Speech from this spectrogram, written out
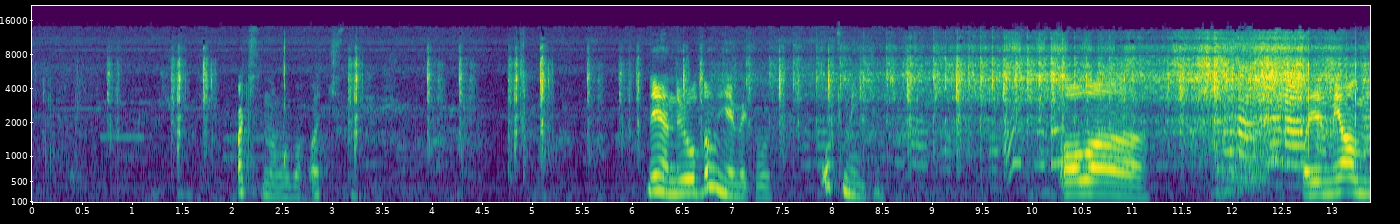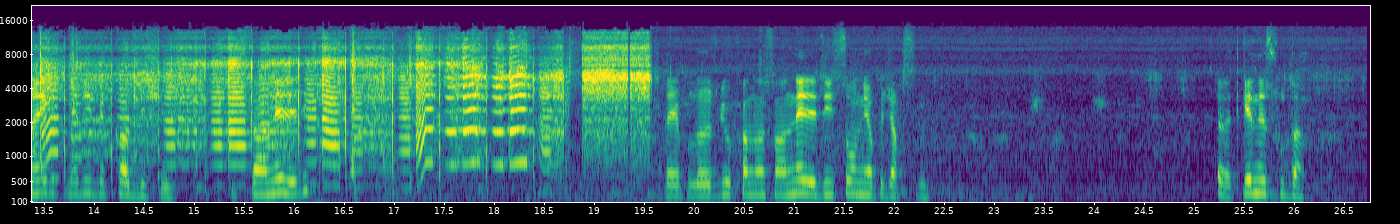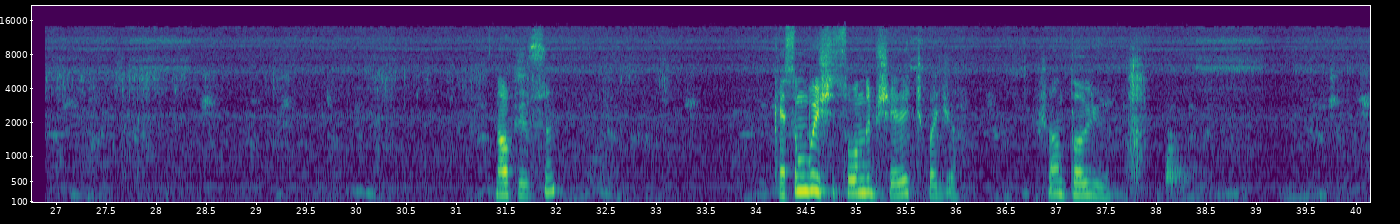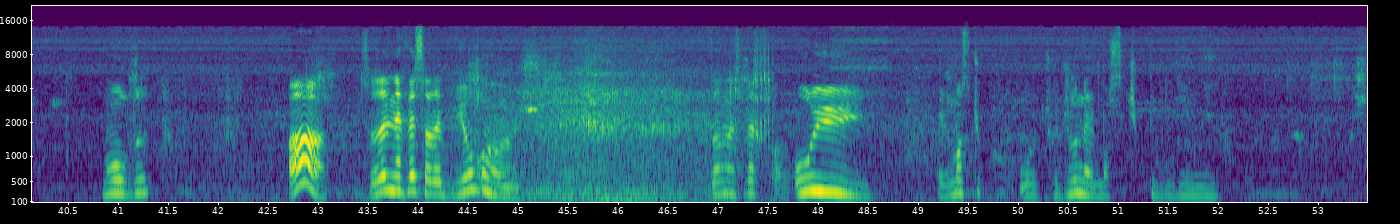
Açsın ama bak açsın. Ne yani yolda mı yemek var? Ot mu yiyeceksin? Allah. O yemeği almaya gitmeliydik kardeşim. Biz sana ne dedik? Stapler Özgür kanal sana ne dediyse onu yapacaksın. Evet gene suda. Ne yapıyorsun? Kesin bu işin sonunda bir şeyler çıkacak. Şu an dalıyor. Ne oldu? Aa, suda nefes alabiliyormuş. Suda nefes al. Oy. Elmas çok o çocuğun elması çıktı bildiğin ya.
